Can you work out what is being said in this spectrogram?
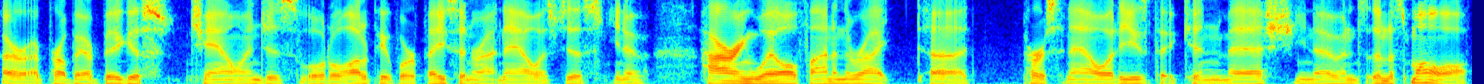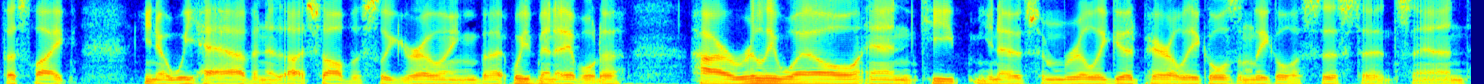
our, probably our biggest challenge is what a lot of people are facing right now is just you know hiring well, finding the right uh, personalities that can mesh. You know, in, in a small office like you know we have, and it's obviously growing, but we've been able to hire really well and keep you know some really good paralegals and legal assistants and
